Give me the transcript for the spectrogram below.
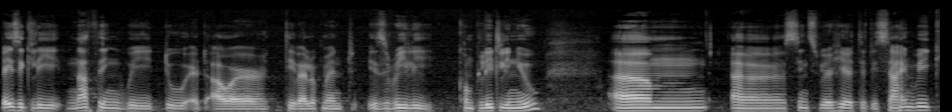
Basically, nothing we do at our development is really completely new. Um, uh, since we're here at the Design Week,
